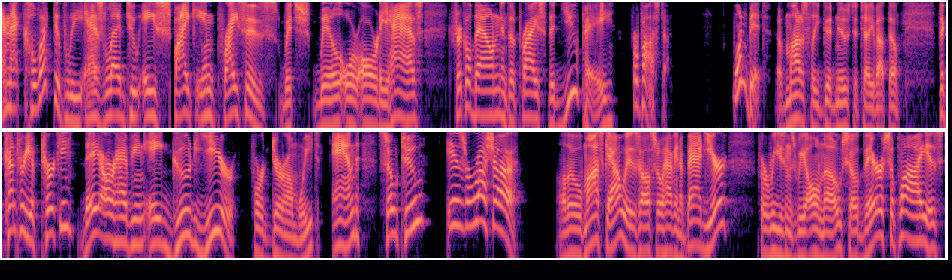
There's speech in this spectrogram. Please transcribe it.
And that collectively has led to a spike in prices, which will or already has trickled down into the price that you pay for pasta. One bit of modestly good news to tell you about, though. The country of Turkey, they are having a good year for durum wheat, and so too is Russia. Although Moscow is also having a bad year for reasons we all know, so their supply is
